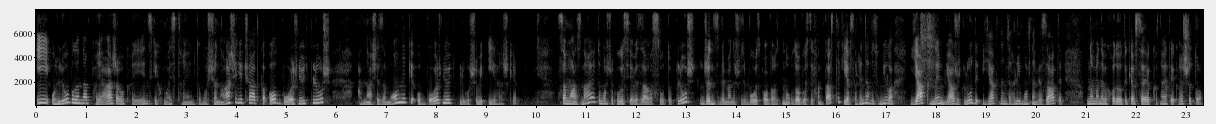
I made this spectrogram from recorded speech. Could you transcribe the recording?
І улюблена пряжа українських майстринь, тому що наші дівчатка обожнюють плюш, а наші замовники обожнюють плюшові іграшки. Сама знаю, тому що колись я в'язала суто плюш, джинс для мене щось було з, образ, ну, з області фантастики. Я взагалі не розуміла, як ним в'яжуть люди і як ним взагалі можна в'язати. Воно в мене виходило таке все, як знаєте, як решето.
